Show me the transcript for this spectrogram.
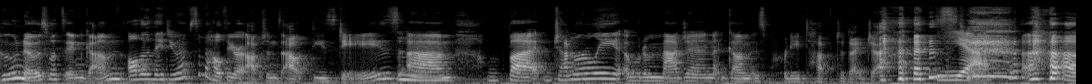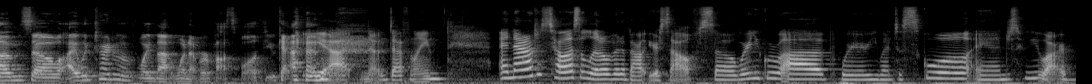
who knows what's in gum? Although they do have some healthier options out these days. Mm. Um, but generally, I would imagine gum is pretty tough to digest. Yeah. um, so I would try to avoid that whenever possible if you can. Yeah, no, definitely. And now just tell us a little bit about yourself. So, where you grew up, where you went to school, and just who you are.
